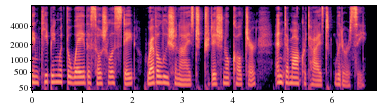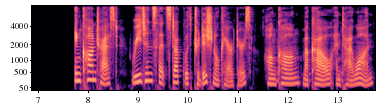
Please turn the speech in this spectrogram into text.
in keeping with the way the socialist state revolutionized traditional culture and democratized literacy. In contrast, regions that stuck with traditional characters, Hong Kong, Macau, and Taiwan,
